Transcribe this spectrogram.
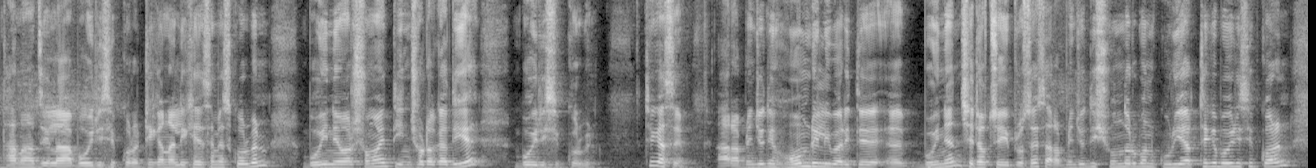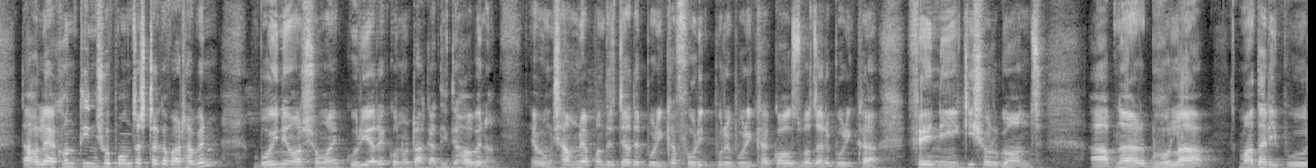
থানা, জেলা, বই রিসিভ করার ঠিকানা লিখে এস করবেন। বই নেওয়ার সময় তিনশো টাকা দিয়ে বই রিসিভ করবেন। ঠিক আছে? আর আপনি যদি হোম ডেলিভারিতে বই নেন, সেটা হচ্ছে এই প্রসেস আর আপনি যদি সুন্দরবন কুরিয়ার থেকে বই রিসিভ করেন, তাহলে এখন তিনশো পঞ্চাশ টাকা পাঠাবেন। বই নেওয়ার সময় কুরিয়ারে কোনো টাকা দিতে হবে না। এবং সামনে আপনাদের যাদের পরীক্ষা, ফরিদপুরে পরীক্ষা, কক্সবাজারে পরীক্ষা, ফেনী, কিশোরগঞ্জ, আপনার ভোলা, মাদারীপুর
